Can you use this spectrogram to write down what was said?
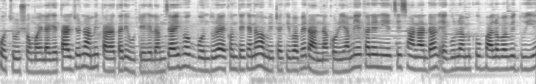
প্রচুর সময় লাগে। তার জন্য আমি তাড়াতাড়ি উঠে গেলাম। যাই হোক বন্ধুরা, এখন দেখে নাও আমি এটা কীভাবে রান্না করি। আমি এখানে নিয়েছি ছানার ডাল, এগুলো আমি খুব ভালোভাবে ধুয়ে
